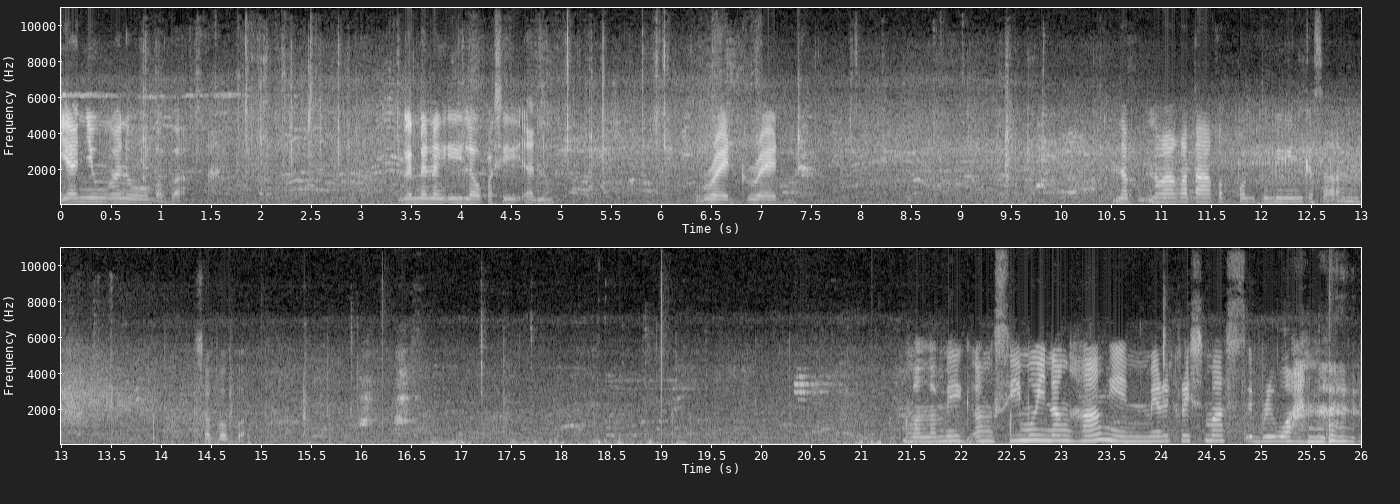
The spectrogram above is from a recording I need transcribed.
Yan yung ano, baba. Ganda ng ilaw kasi ano, red, red. Na, nakakatakot pag tumingin ka sa ano sa baba. Malamig ang simoy ng hangin. Merry Christmas everyone.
